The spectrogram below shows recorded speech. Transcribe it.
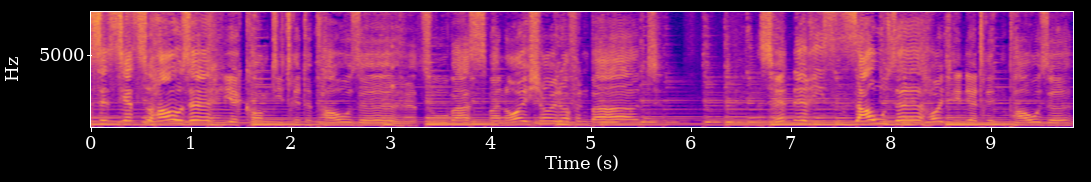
sitzt jetzt zu Hause, hier kommt die dritte Pause. Hört zu, was man euch heute offenbart. Es wird eine Riesensause heute in der dritten Pause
